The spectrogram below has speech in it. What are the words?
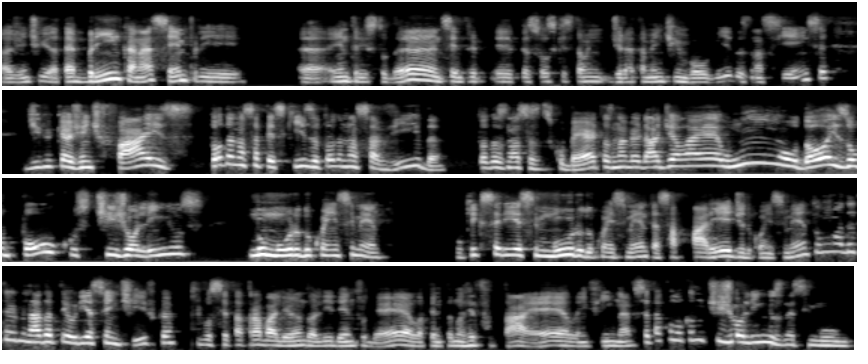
A gente até brinca, né, sempre é, entre estudantes, entre é, pessoas que estão diretamente envolvidas na ciência, de que o que a gente faz, toda a nossa pesquisa, toda a nossa vida, todas as nossas descobertas, na verdade, ela é um ou dois ou poucos tijolinhos no muro do conhecimento. O que, que, seria esse muro do conhecimento, essa parede do conhecimento? Uma determinada teoria científica que você está trabalhando ali dentro dela, tentando refutar ela, enfim, né? Você está colocando tijolinhos nesse mundo.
